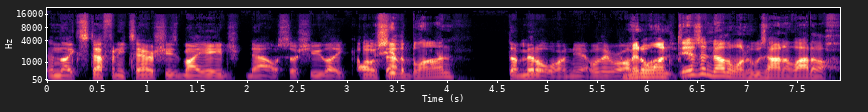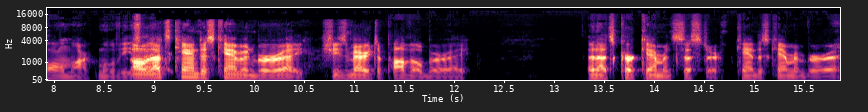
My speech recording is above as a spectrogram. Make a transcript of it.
And like Stephanie Tanner, she's my age now, so she like oh, is she the blonde? the middle one. Yeah, well they were The all middle blonde. one. There's another one who's on a lot of the Hallmark movies. Oh, I- that's Candace Cameron Bure. She's married to Pavel Bure. And that's Kirk Cameron's sister, Candace Cameron Bure.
